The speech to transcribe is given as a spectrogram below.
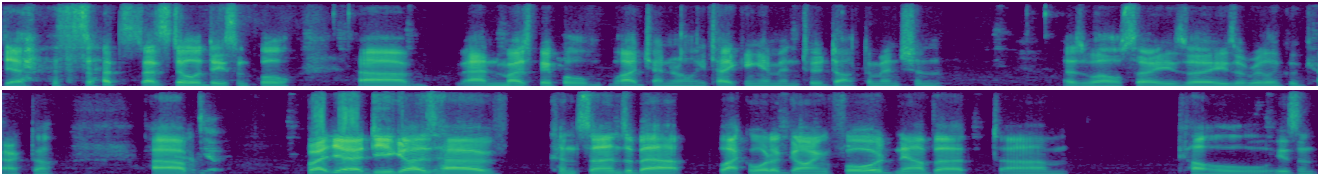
yeah, that's that's still a decent pull. Uh, and most people are generally taking him into Dark Dimension as well. So he's a he's a really good character. Uh, Yep. But yeah, do you guys have concerns about Black Order going forward now that um, Cull isn't?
